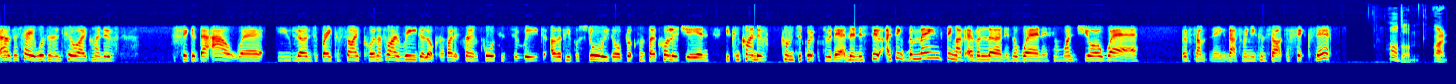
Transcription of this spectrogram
as I say, it wasn't until I kind of figured that out where you learn to break a cycle, and that's why I read a lot because I find it so important to read other people's stories or books on psychology, and you can kind of come to grips with it. And then as soon, I think the main thing I've ever learned is awareness, and once you're aware of something, that's when you can start to fix it. Hold on. Right.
